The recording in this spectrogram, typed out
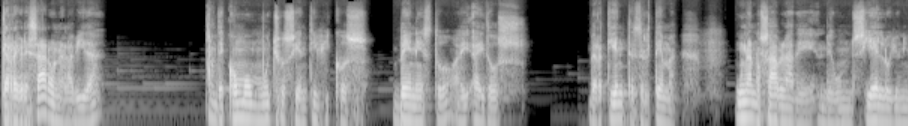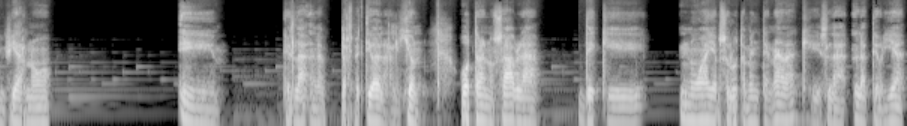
que regresaron a la vida, de cómo muchos científicos ven esto, hay, dos vertientes del tema. Una nos habla de, un cielo y un infierno, eh, que es la, perspectiva de la religión. Otra nos habla de que no hay absolutamente nada, que es la, la teoría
